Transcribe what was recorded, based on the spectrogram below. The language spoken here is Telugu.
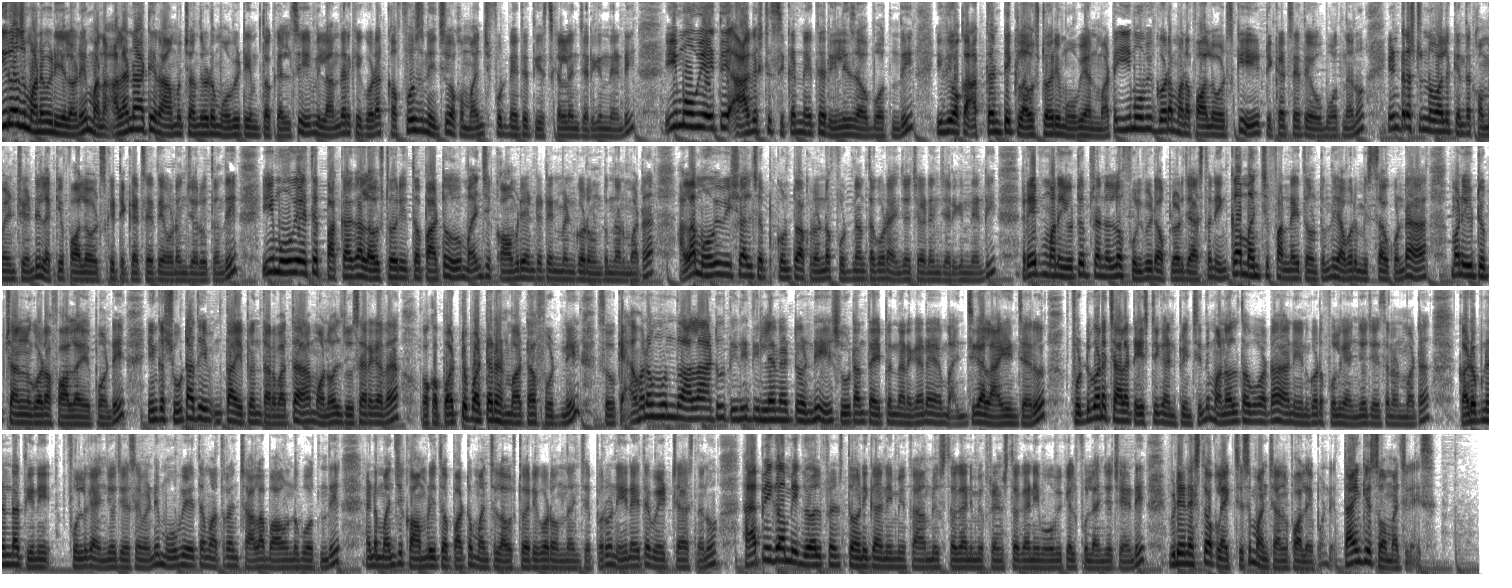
ఈ రోజు మన వీడియోలోని మన అలనాటి రామచంద్రుడు మూవీ టీంతో కలిసి వీళ్ళందరికీ కూడా కఫూజ్ నుంచి ఒక మంచి ఫుడ్ అయితే తీసుకెళ్ళడం జరిగిందండి. ఈ మూవీ అయితే ఆగస్ట్ సెకండ్ అయితే రిలీజ్ అవబోతుంది. ఇది ఒక అథెంటిక్ లవ్ స్టోరీ మూవీ అనమాట ఈ మూవీ కూడా మన ఫాలోవర్స్కి టికెట్స్ అయితే ఇవ్వబోతున్నాను. ఇంట్రెస్ట్ ఉన్న వాళ్ళు కింద కామెంట్ చేయండి. లక్కీ ఫాలోవర్స్కి టికెట్స్ అయితే ఇవ్వడం జరుగుతుంది. ఈ మూవీ అయితే పక్కాగా లవ్ స్టోరీతో పాటు మంచి కామెడీ ఎంటర్టైన్మెంట్ కూడా ఉంటుందన్నమాట. అలా మూవీ విషయాలు చెప్పుకుంటూ అక్కడ ఉన్న ఫుడ్ అంతా కూడా ఎంజాయ్ చేయడం జరిగిందండి. రేపు మన యూట్యూబ్ ఛానల్లో ఫుల్ వీడియో అప్లోడ్ చేస్తాను. ఇంకా మంచి ఫన్ అయితే ఉంటుంది. ఎవరు మిస్ అవ్వకుండా మన యూట్యూబ్ ఛానల్ కూడా ఫాలో అయిపోండి. ఇంకా షూట్ అది ఇంత అయిపోయిన తర్వాత మనోళ్ళు చూశారు కదా ఒక పట్టు పట్టారనమాట ఫుడ్ని సో కెమెరా ముందు అలా అటు తిని తినలేనట్టు ఉండి షూట్ అంతా అయిపోయింది అనగానే మంచిగా లాగించారు. ఫుడ్ కూడా చాలా టేస్టీగా అనిపించింది. మనోళ్ళతో కూడా నేను కూడా ఫుల్గా ఎంజాయ్ చేశాను అనమాట కడుపు నిండా తిని ఫుల్గా ఎంజాయ్ చేసామండి మూవీ అయితే మాత్రం చాలా బాగుండబోతుంది అండ్ మంచి కామెడీతో పాటు మంచి లవ్ స్టోరీ కూడా ఉందని చెప్పారు. నేనైతే వెయిట్ చేస్తున్నాను. హ్యాపీగా మీ గర్ల్ ఫ్రెండ్స్తోని కానీ మీ ఫ్యామిలీస్తో కానీ మీ ఫ్రెండ్స్తో కానీ మూవీకి వెళ్ళి ఫుల్ ఎంజాయ్ చేయండి. వీడియో నెక్స్ట్ ఒక లైక్ చేసి మన ఛానల్ ఫాలో అయిపోండి. Thank you so much guys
